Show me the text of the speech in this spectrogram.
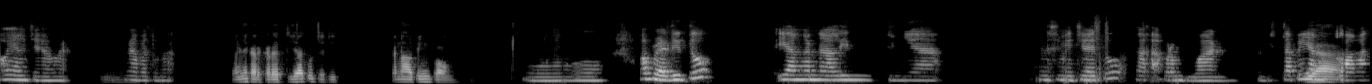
Oh yang cewek. Hmm. Kenapa tuh kak? Soalnya gara-gara dia aku jadi kenal pingpong. Oh, oh berarti itu yang ngenalin dunia tenis meja itu kakak perempuan. Tapi yang Iya. lawan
